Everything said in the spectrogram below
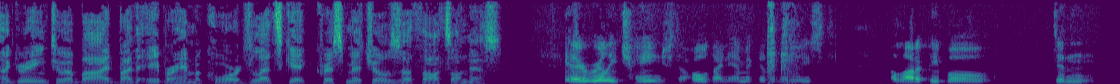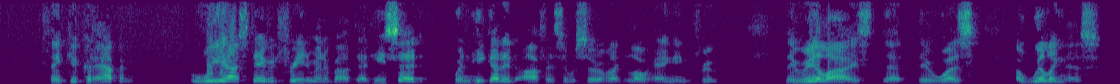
agreeing to abide by the Abraham Accords. Let's get Chris Mitchell's uh, thoughts on this. It really changed the whole dynamic of the Middle East. A lot of people didn't think it could happen. We asked David Friedman about that. He said when he got into office, it was sort of like low hanging fruit. They realized that there was a willingness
